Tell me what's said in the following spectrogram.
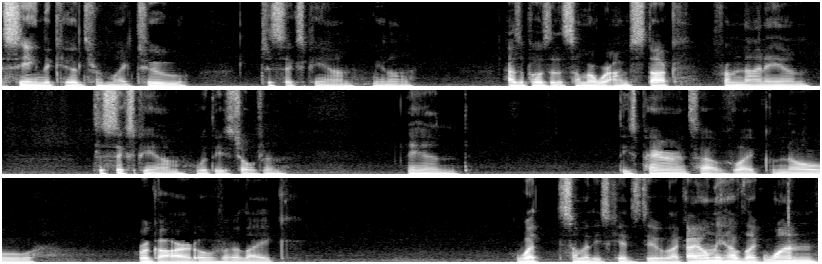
seeing the kids from like two to six p.m. You know, as opposed to the summer where I'm stuck from nine a.m. to six p.m. with these children and these parents have like no regard over like what some of these kids do. Like I only have like one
